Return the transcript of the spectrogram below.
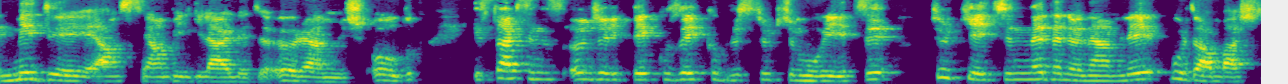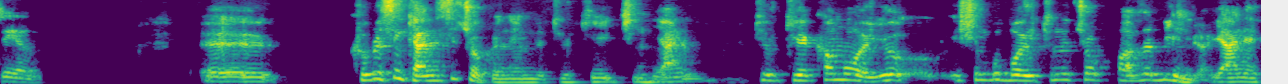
medyaya yansıyan bilgilerle de öğrenmiş olduk. İsterseniz öncelikle Kuzey Kıbrıs Türk Cumhuriyeti Türkiye için neden önemli? Buradan başlayalım. Ee, Kıbrıs'ın kendisi çok önemli Türkiye için. Yani Türkiye kamuoyu işin bu boyutunu çok fazla bilmiyor. Yani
